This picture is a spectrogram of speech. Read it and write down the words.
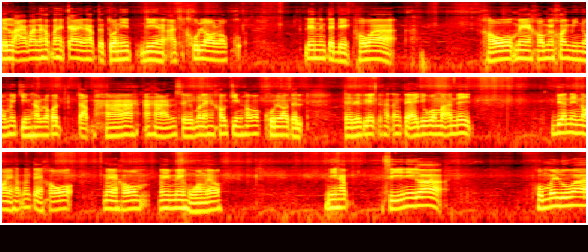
เป็นหลายวันแล้วครับ ไม่ให้ใกล้นะครับ แต่ตัวนี้ดีนะอาจจะคุ้นเราเราเล่นตั้งแต่เด็ก เพราะว่าเขาแม่เขาไม่ค่อยมีนมให้กินครับ เราก็จับหาอาหารเสริมอะไรให้เขากินเขาก็คุ้นเราแต่แต่เล็กๆครับ ตั้งแต่อายุประมาณได้เดือนหน่อยๆครับ ตั้งแต่เขาแม่เขาไม่ไม่ห่วงแล้ว นี่ครับ สีนี่ก็ ผมไม่รู้ว่า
